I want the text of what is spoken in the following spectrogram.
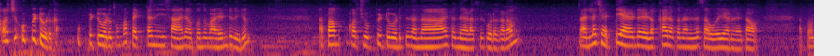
കുറച്ച് ഉപ്പിട്ട് കൊടുക്കാം. ഉപ്പിട്ട് കൊടുക്കുമ്പോൾ പെട്ടെന്ന് ഈ സാധനമൊക്കെ ഒന്ന് വഴണ്ട് വരും. അപ്പം കുറച്ച് ഉപ്പിട്ട് കൊടുത്ത് നന്നായിട്ടൊന്ന് ഇളക്കി കൊടുക്കണം. നല്ല ചട്ടിയായതുകൊണ്ട് ഇളക്കാനൊക്കെ നല്ല സൗകര്യമാണ് കേട്ടോ. അപ്പം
